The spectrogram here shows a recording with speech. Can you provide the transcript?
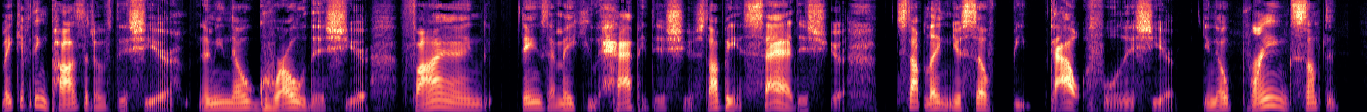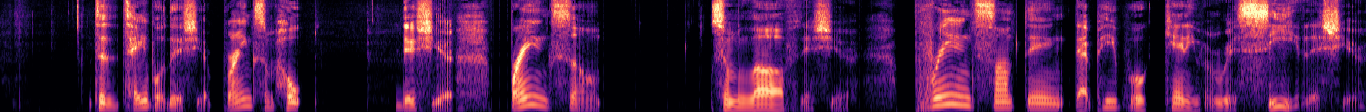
make everything positive this year. Let me know, grow this year. Find things that make you happy this year. Stop being sad this year. Stop letting yourself be doubtful this year. You know, bring something to the table this year. Bring some hope this year. Bring some some love this year. Bring something that people can't even receive this year.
